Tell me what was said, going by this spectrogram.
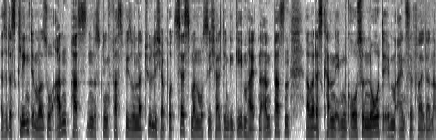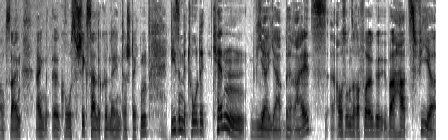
Also das klingt immer so anpassen, das klingt fast wie so ein natürlicher Prozess. Man muss sich halt den Gegebenheiten anpassen, aber das kann eben große Not im Einzelfall dann auch sein. Ein, äh, große Schicksale können dahinter stecken. Diese Methode kennen wir ja bereits äh, aus unserer Folge über Hartz IV.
